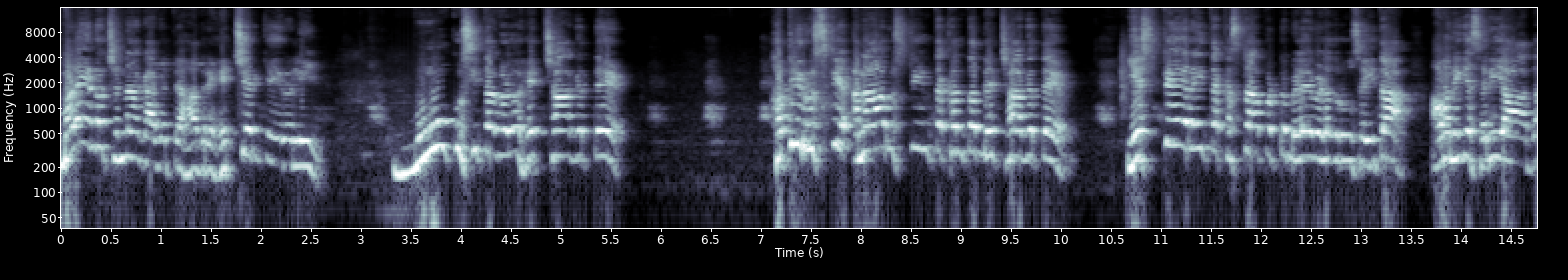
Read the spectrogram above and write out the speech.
ಮಳೆ ಏನೋ ಚೆನ್ನಾಗಾಗತ್ತೆ, ಆದ್ರೆ ಎಚ್ಚರಿಕೆ ಇರಲಿ. ಭೂಕುಸಿತಗಳು ಹೆಚ್ಚಾಗತ್ತೆ. ಅತಿವೃಷ್ಟಿ, ಅನಾವೃಷ್ಟಿ ಅಂತಕ್ಕಂಥದ್ದು ಹೆಚ್ಚಾಗತ್ತೆ. ಎಷ್ಟೇ ರೈತ ಕಷ್ಟಪಟ್ಟು ಬೆಳೆ ಬೆಳೆದರೂ ಸಹಿತ ಅವನಿಗೆ ಸರಿಯಾದ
